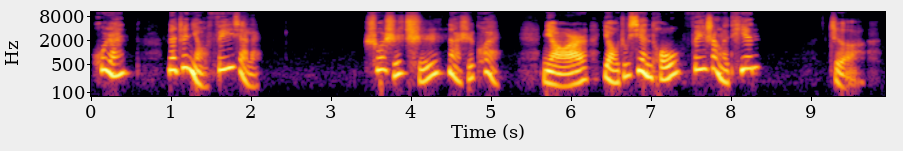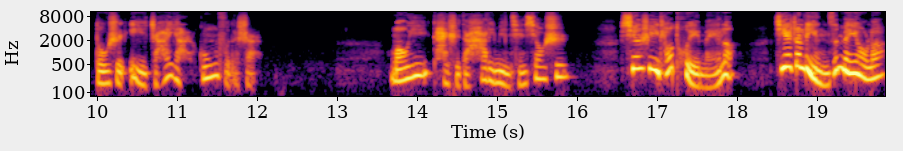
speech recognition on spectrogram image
忽然，那只鸟飞下来。说时迟，那时快，鸟儿咬住线头飞上了天。这都是一眨眼功夫的事儿。毛衣开始在哈利面前消失，先是一条腿没了，接着领子没有了，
